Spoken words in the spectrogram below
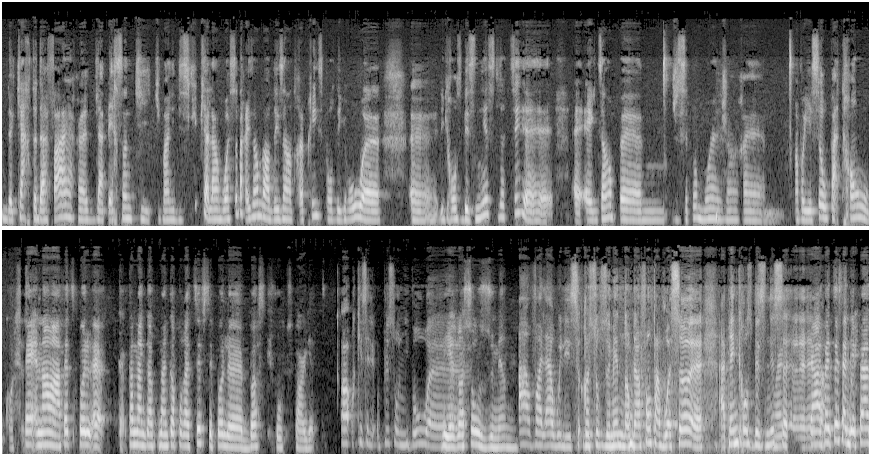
de carte d'affaires euh, de la personne qui, qui, vend les biscuits, puis elle envoie ça, par exemple, dans des entreprises pour des gros, euh, euh des grosses business, là, tu sais, euh, exemple, je sais pas moi, genre, envoyer ça au patron ou quoi que ce ben, soit. non, en fait, c'est pas, comme dans, dans, le corporatif, c'est pas le boss qu'il faut que tu target. Ah, OK, c'est plus au niveau. Euh... Les ressources humaines. Ah, voilà, oui, les ressources humaines. Donc, dans le fond, tu envoies ça euh, à plein de grosses business. Euh, ben, en fait, ça dépend,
